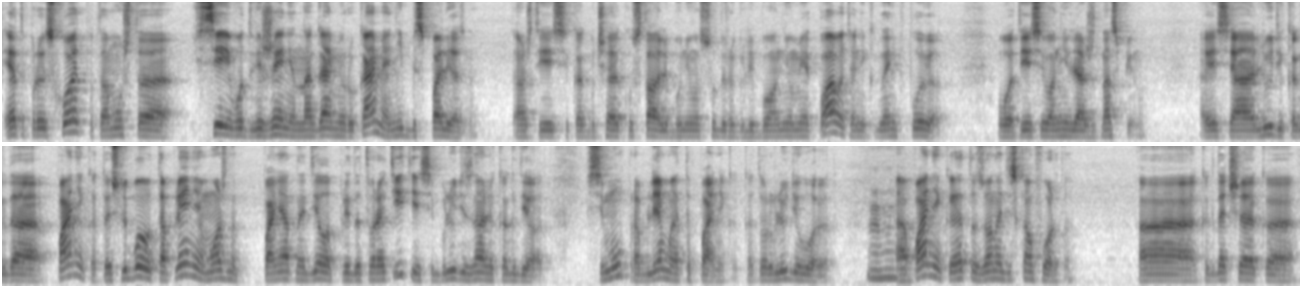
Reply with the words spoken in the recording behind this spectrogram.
Это происходит, потому что все его движения ногами и руками, они бесполезны. Потому что если как бы человек устал, либо у него судорога, либо он не умеет плавать, он никогда не поплывет. Вот, если он не ляжет на спину. А если а люди, когда паника, то есть любое утопление можно, понятное дело, предотвратить, если бы люди знали, как делать. Всему проблема это паника, которую люди ловят. А паника это зона дискомфорта. А когда человека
